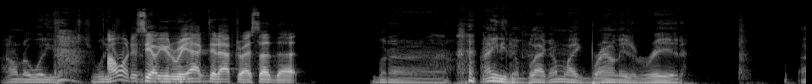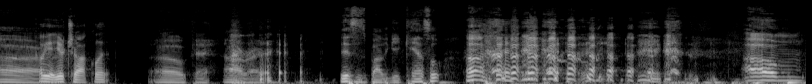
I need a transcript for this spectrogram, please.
I don't know what he. What he I wanted to see how you'd reacted after I said that. But uh, I ain't even black. I'm like brownish red. Uh, Oh yeah, you're chocolate. Okay. All right. this is about to get canceled. um,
